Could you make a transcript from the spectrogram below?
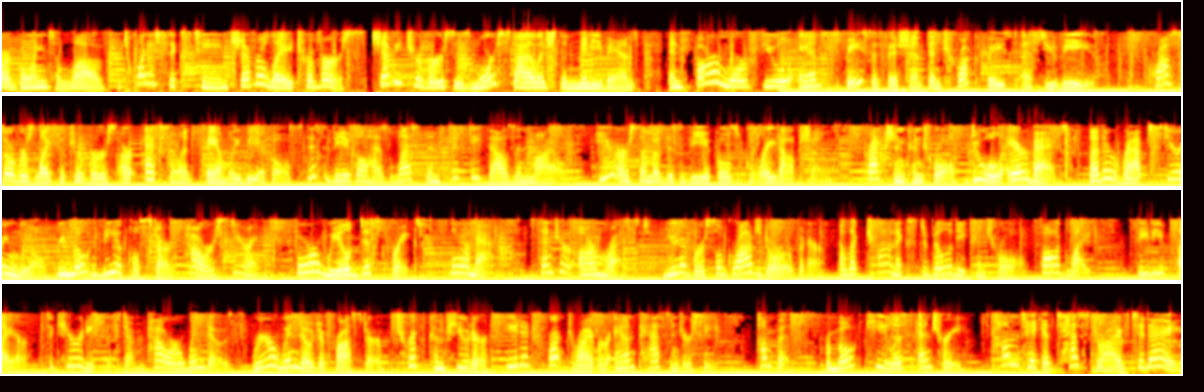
are going to love the 2016 Chevrolet Traverse. Chevy Traverse is more stylish than minivans and far more fuel and space efficient than truck-based SUVs. Crossovers like the Traverse are excellent family vehicles. This vehicle has less than 50,000 miles. Here are some of this vehicle's great options. Traction control, dual airbags, leather wrapped steering wheel, remote vehicle start, power steering, four wheel disc brakes, floor mats, center armrest, universal garage door opener, electronic stability control, fog lights, CD player, security system, power windows, rear window defroster, trip computer, heated front driver and passenger seats, compass, remote keyless entry. Come take a test drive today.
